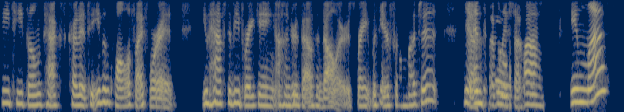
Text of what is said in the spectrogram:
CT film tax credit to even qualify for it you have to be breaking a hundred thousand dollars right with yeah. your film budget yeah and so, I believe so. Um, unless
